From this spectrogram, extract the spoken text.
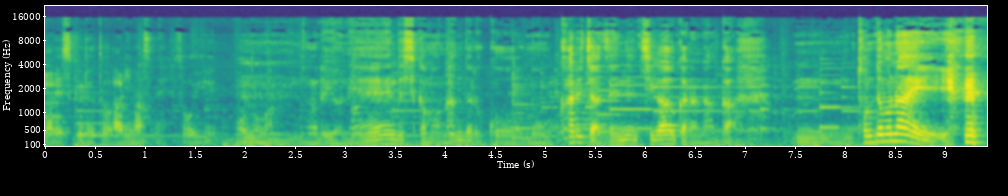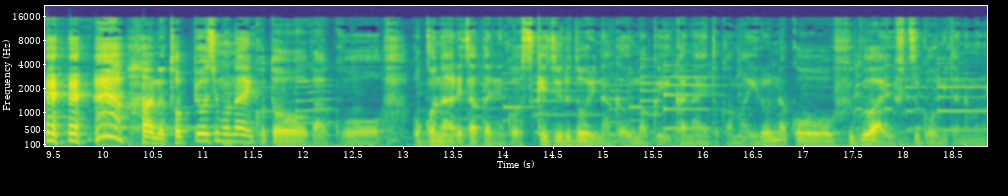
バレスクールとありますねそういうものは。あるよねでしかもなんだろうこうもうカルチャー全然違うからなんかうん、とんでもない あの突拍子もないことがこう行われちゃったり、ね、こうスケジュール通りなんかうまくいかないとか、まあ、いろんなこう不具合不都合みたいなもの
